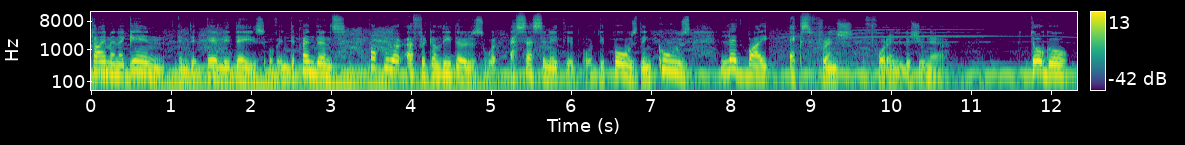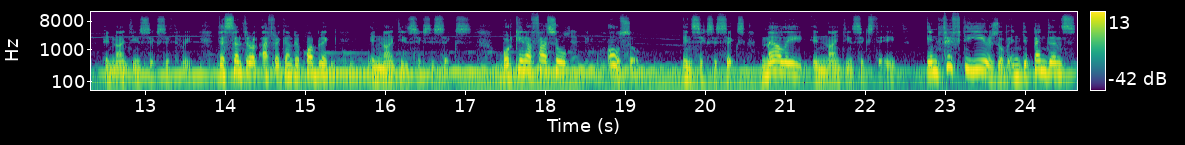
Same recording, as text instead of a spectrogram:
Time and again, in the early days of independence, popular African leaders were assassinated or deposed in coups led by ex French foreign legionnaires. Togo in 1963, the Central African Republic in 1966, Burkina Faso also in 66, Mali in 1968. In 50 years of independence,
